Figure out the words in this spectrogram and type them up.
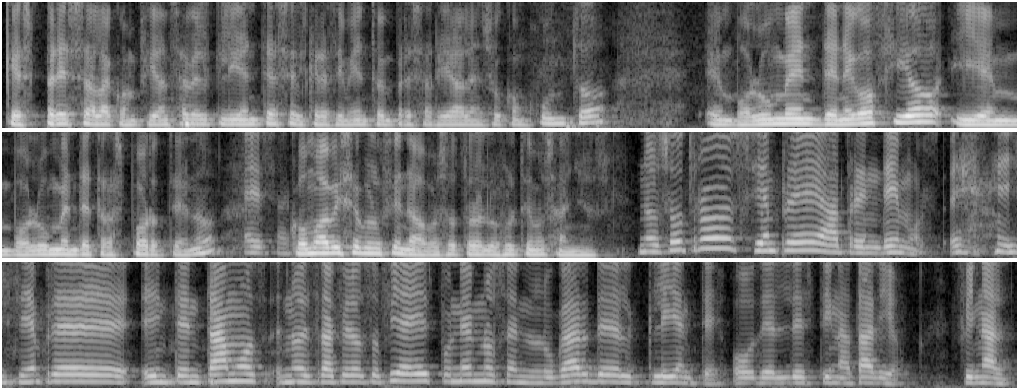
que expresa la confianza del cliente es el crecimiento empresarial en su conjunto en volumen de negocio y en volumen de transporte, ¿no? Exacto. ¿Cómo habéis evolucionado vosotros en los últimos años? Nosotros siempre aprendemos y siempre intentamos, nuestra filosofía es ponernos en el lugar del cliente o del destinatario final.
